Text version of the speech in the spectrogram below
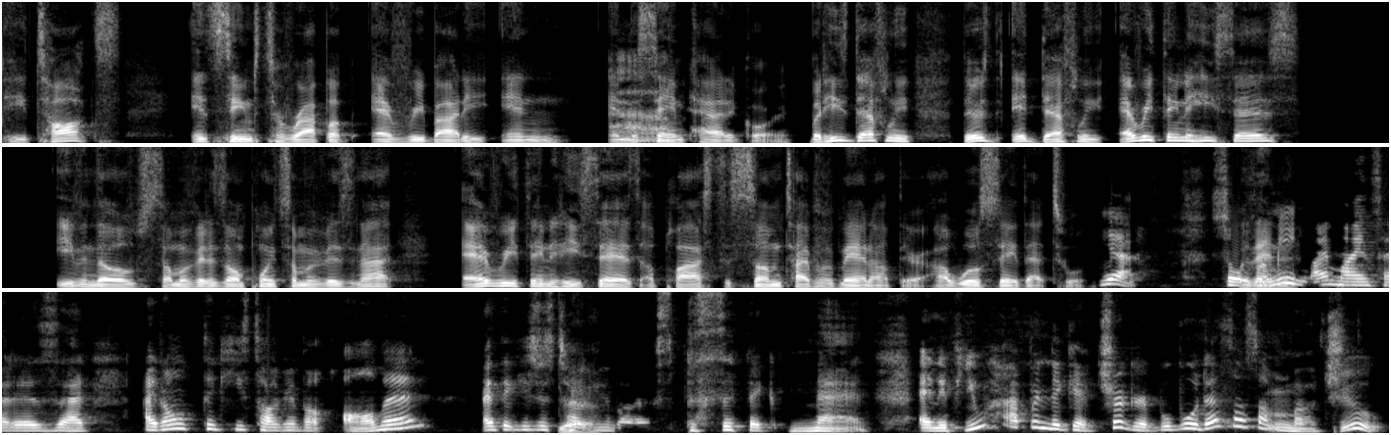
he talks, it seems to wrap up everybody in in the Uh, same category. But he's definitely there's it definitely everything that he says, even though some of it is on point, some of it is not. Everything that he says applies to some type of man out there. I will say that to him. Yeah. So But for then, me, my mindset is that I don't think he's talking about all men. I think he's just yeah, talking about a specific man. And if you happen to get triggered, boo boo, that's not something about you.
